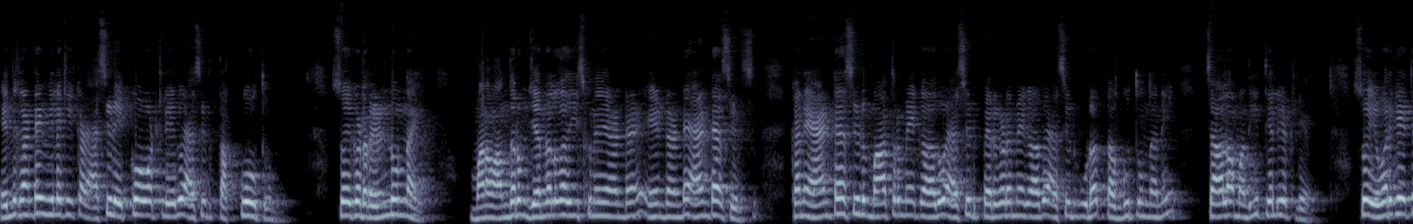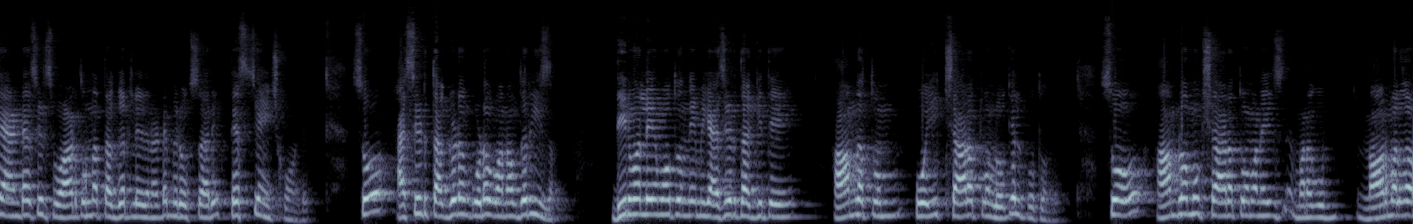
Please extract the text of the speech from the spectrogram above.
ఎందుకంటే వీళ్ళకి ఇక్కడ యాసిడ్ ఎక్కువ అవ్వట్లేదు యాసిడ్ తక్కువ అవుతుంది. సో ఇక్కడ రెండు ఉన్నాయి మనం అందరం జనరల్గా తీసుకునేది అంటే ఏంటంటే యాంటాసిడ్స్. కానీ యాంటాసిడ్ మాత్రమే కాదు యాసిడ్ పెరగడమే కాదు యాసిడ్ కూడా తగ్గుతుందని చాలామందికి తెలియట్లేదు. సో ఎవరికైతే యాంటాసిడ్స్ వాడుతున్నా తగ్గట్లేదు అంటే మీరు ఒకసారి టెస్ట్ చేయించుకోండి. సో యాసిడ్ తగ్గడం కూడా వన్ ఆఫ్ ద రీజన్. దీనివల్ల ఏమవుతుంది? మీకు యాసిడ్ తగ్గితే ఆమ్లత్వం పోయి క్షారత్వంలోకి వెళ్ళిపోతుంది. సో ఆమ్లము క్షారత్వం అనేది మనకు నార్మల్గా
